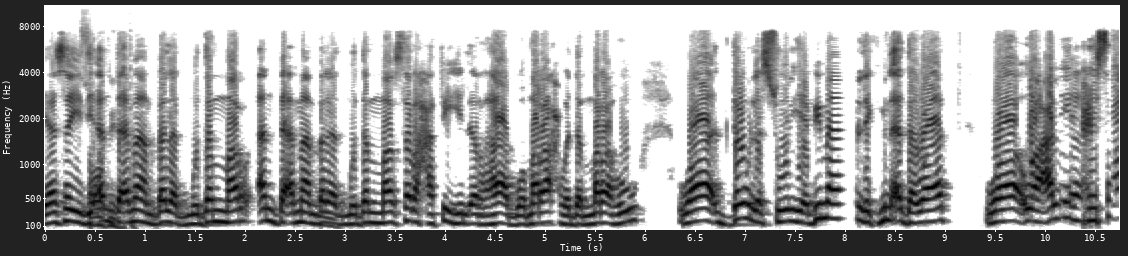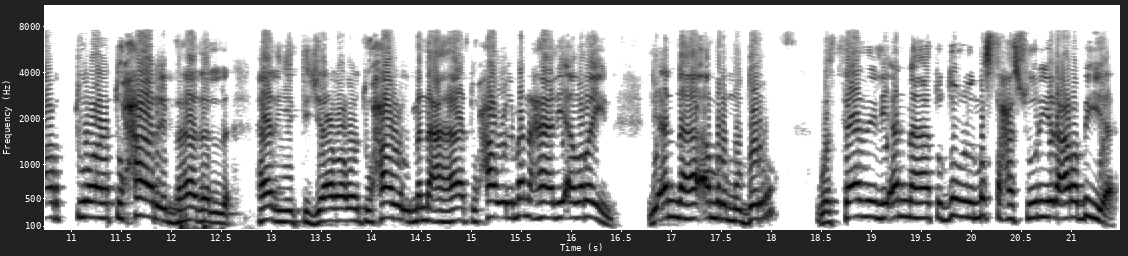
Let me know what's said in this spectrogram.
يا سيدي. أنت أمام بلد مدمر أنت أمام بلد مدمر سرح فيه الإرهاب ومرح ودمره والدولة السورية بما من أدوات وعليها حصار تحارب هذا هذه التجارة وتحاول منعها تحاول منعها لأمرين لأنها أمر مضر والثاني لأنها تضر المصلحة السورية العربية.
